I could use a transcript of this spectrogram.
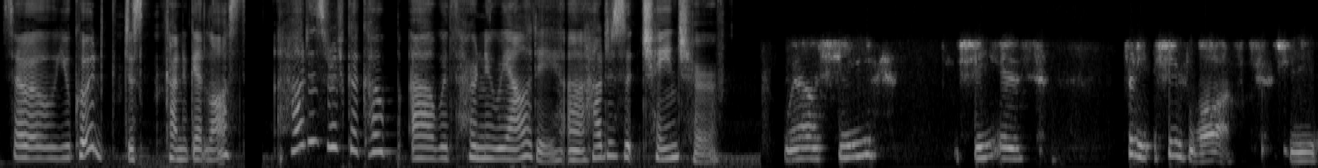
So you could just kind of get lost. How does Rivkah cope uh, with her new reality? Uh, how does it change her? Well, she she is pretty. She's lost. She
